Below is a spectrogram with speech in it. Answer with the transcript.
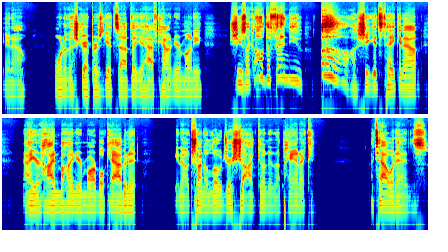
You know, one of the strippers gets up that you have counting your money. She's like, "I'll defend you." Ugh. She gets taken out. Now you're hiding behind your marble cabinet, you know, trying to load your shotgun in a panic. That's how it ends.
